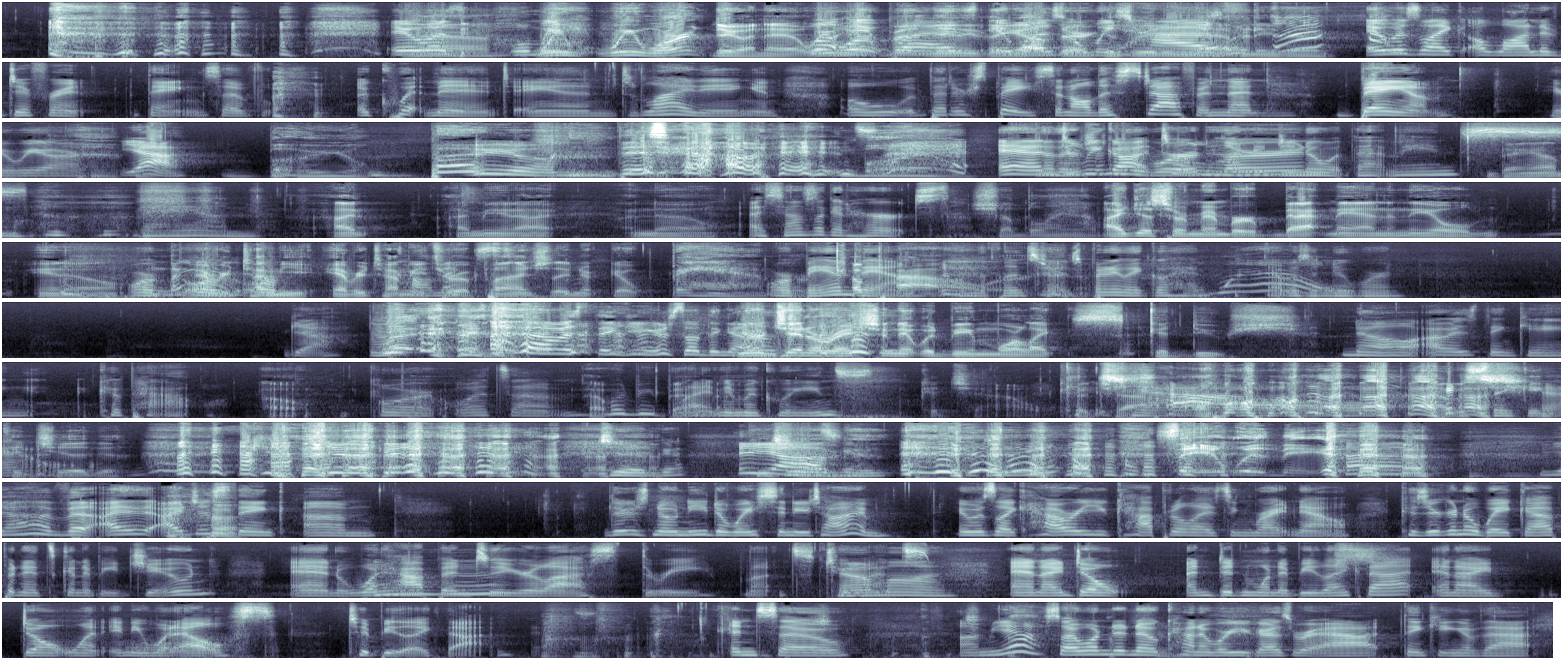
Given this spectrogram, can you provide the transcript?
It was when we, we we weren't doing it. Well, we weren't it putting was- anything it out was there when we because we, had- didn't have anything. it was like a lot of different things of equipment and lighting and oh better space and all this stuff and then mm-hmm. bam Here we are. yeah Bam. bam this happens Bam. and Now, we got new word, to learn honey. Do you know what that means? Bam. Bam. I I mean I I know. It sounds like it hurts. Shablam. I just remember Batman in the old, you know, Or- every or- time or you every time you threw a punch, they go bam Or Bam Bam kapow, in the or, Flintstones. But anyway, go ahead. That was a new word. Yeah. I was thinking of something else. Your generation, it would be more like skadoosh. no, I was thinking kapow. Oh, Or kapow. what's um that would be bad. Lightning McQueen's? Ka-chow. Ka-chow. I was thinking Ka-chow. kachuga. Jug. Yeah. Say it with me. Yeah, but I I just think um there's no need to waste any time. It was like how are you capitalizing right now? Cuz you're going to wake up and it's going to be June and what happened to your last 3 months, 2 Come months. on. And I don't I didn't want to be like that and I don't want anyone else to be like that. and so um yeah, so I wanted to know kind of where you guys were at thinking of that.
